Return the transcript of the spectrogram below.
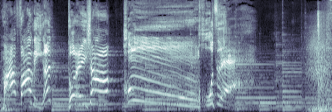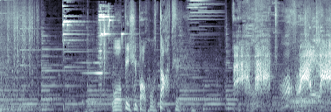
马法里恩对上轰胡子。我必须保护大自然。把蜡烛还来！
